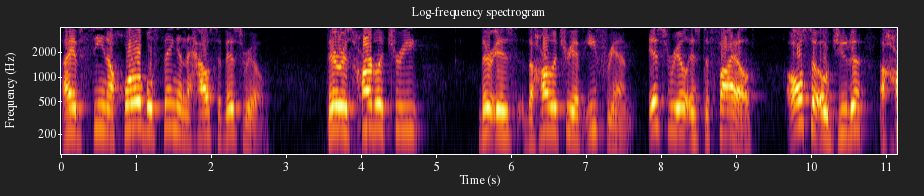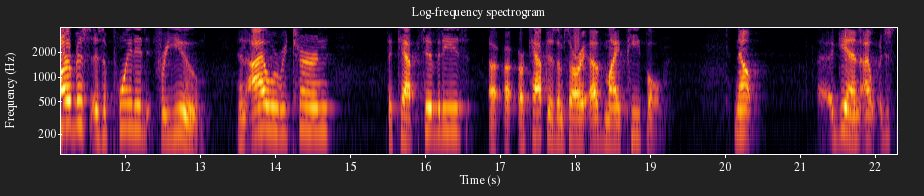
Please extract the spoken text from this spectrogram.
I have seen a horrible thing in the house of Israel. There is harlotry, there is the harlotry of Ephraim. Israel is defiled. Also, O Judah, a harvest is appointed for you, and I will return the captivities uh, uh or captives, I'm sorry, of my people. Now, again, I just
